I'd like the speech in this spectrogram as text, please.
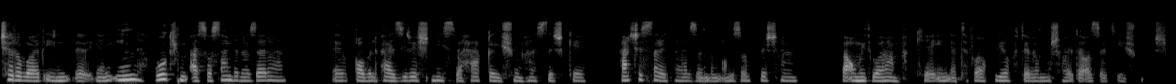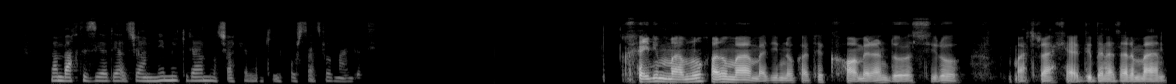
چرا باید این یعنی این حکم اساسا به نظر من قابل پذیرش نیست و حق ایشون هستش که هر چه سریعتر از زندان آزاد بشن و امیدوارم که این اتفاق بیفته و مشاهده آزادیشون بشه. من وقت زیادی از جمع نمی‌گیرم. متشکرم که این فرصت رو من دادید. خیلی ممنون خانم محمدی. نکات کاملا درستی رو مطرح کردی به نظر من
